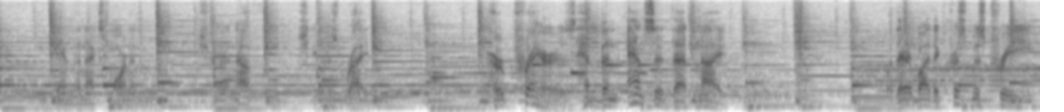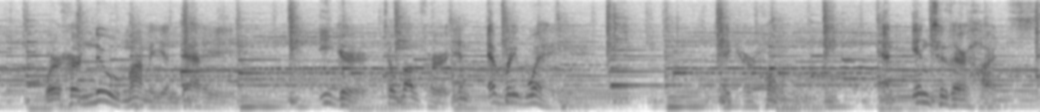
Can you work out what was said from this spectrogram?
And came the next morning. Sure enough, she was right. Her prayers had been answered that night. For there by the Christmas tree were her new mommy and daddy, eager to love her in every way, and take her home and into their hearts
